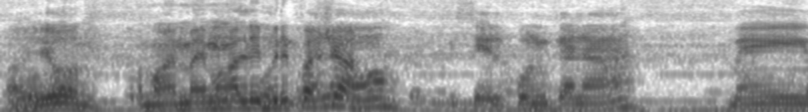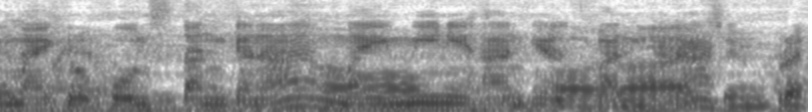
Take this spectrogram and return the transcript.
ayun. May, may mga libre pa Cellphone siya. na, oh. May cellphone ka na, may microphone stand ka na, may mini handheld fan ka na. Alright, siyempre.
